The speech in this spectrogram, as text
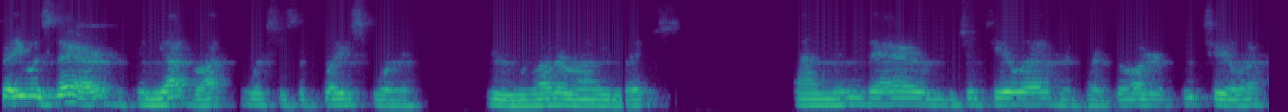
So he was there in Yavat, which is the place where Radharani lives. And in there, Jatila and her daughter Kutila,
